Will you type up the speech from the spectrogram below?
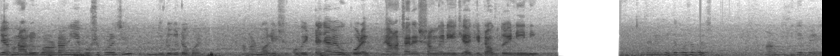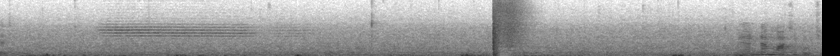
যে এখন আলুর পরোটা নিয়ে বসে পড়েছি দুটো দুটো করে। আমার মলির ওবিটটা যাবে উপরে। আমি আচারের সঙ্গে নিয়েছি আজকে টক দই নিয়ে নিই এখানে খেতে বসে পড়েছি। কারণ খিদে পেয়ে গেছে। রান্না মাছই করছে।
